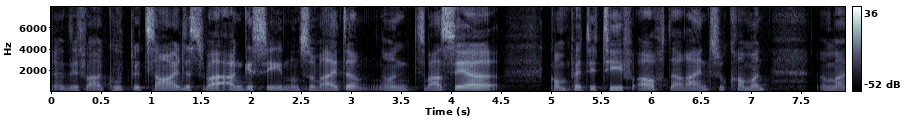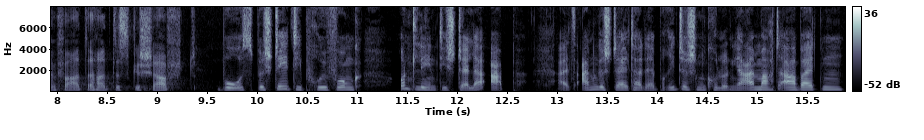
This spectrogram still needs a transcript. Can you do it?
Das war gut bezahlt, das war angesehen und so weiter und war sehr kompetitiv auch da reinzukommen. Mein Vater hat es geschafft. Boos besteht die Prüfung und lehnt die Stelle ab. Als Angestellter der britischen Kolonialmacht arbeiten,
